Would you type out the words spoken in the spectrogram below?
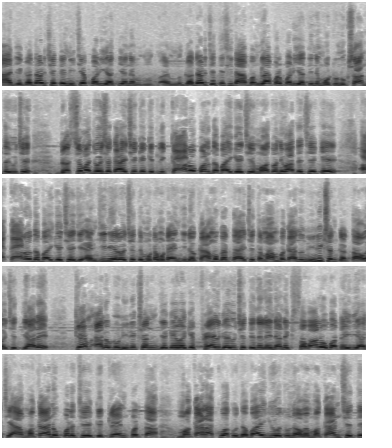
આ જે ગદર છે તે નીચે પડી હતી અને ગદર છે તે સીધા આ બંગલા પર પડી હતી અને મોટું નુકસાન થયું છે. દ્રશ્યમાં જોઈ શકાય છે કે કેટલી કારો પણ દબાઈ ગઈ છે. મહત્વની વાત એ છે કે આ કારો દબાઈ ગઈ છે. જે એન્જિનિયરો છે તે મોટા મોટા એન્જિનિયરો કામો કરતા હોય છે, તમામ પ્રકારનું નિરીક્ષણ કરતા હોય છે. ત્યારે કેમ આ લોકોનું નિરીક્ષણ જે કહેવાય કે ફેલ ગયું છે તેને લઈને અનેક સવાલો ઊભા થઈ રહ્યા છે. આ મકાન ઉપર છે કે ક્રેન પડતા મકાન આખું આખું દબાઈ ગયું હતું ને હવે મકાન છે તે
